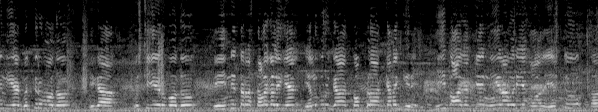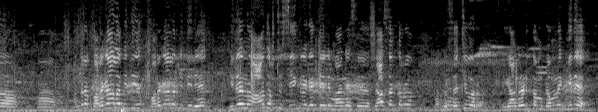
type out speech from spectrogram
ನಿಮಗೆ ಗೊತ್ತಿರ್ಬೋದು. ಈಗ ಕುಷ್ಟಿಗೆ ಇರ್ಬೋದು ಇನ್ನಿತರ ಸ್ಥಳಗಳಿಗೆ ಯಲಬುರ್ಗ, ಕೊಪ್ಪಳ, ಕನಕಗಿರಿ ಈ ಭಾಗಕ್ಕೆ ನೀರಾವರಿ ಎಷ್ಟು ಅಂದ್ರೆ ಬರಗಾಲ ಬಿದ್ದಿ, ಬರಗಾಲ ಬಿದ್ದಿದೆ. ಇದನ್ನು ಆದಷ್ಟು ಶೀಘ್ರಗತಿಯಲ್ಲಿ ಮಾನ್ಯ ಶಾಸಕರು ಮತ್ತು ಸಚಿವರು ಈಗ ಆಲ್ರೆಡಿ ತಮ್ಮ ಗಮನಕ್ಕಿದೆ.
